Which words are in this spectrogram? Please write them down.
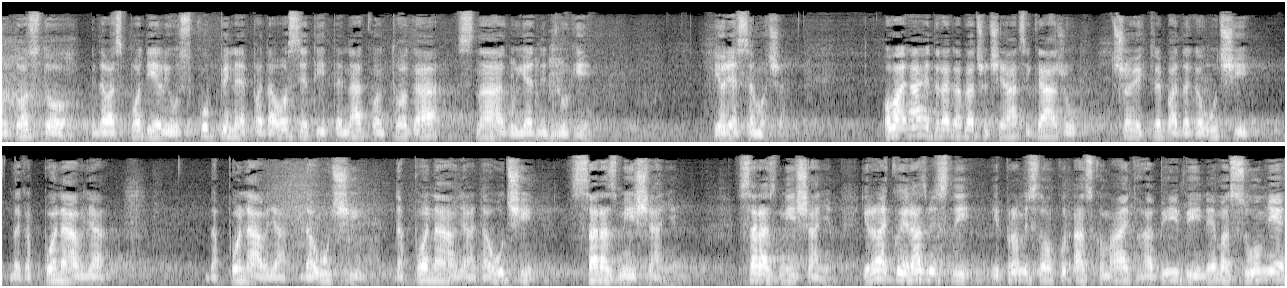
od ozdo i da vas podijeli u skupine pa da osjetite nakon toga snagu jedni drugi. Jer je samoćan. Ovaj ajed, draga braćo učenjaci, kažu čovjek treba da ga uči, da ga ponavlja, da ponavlja, da uči, da ponavlja, da uči sa razmišljanjem. Sa razmišljanjem. Jer onaj koji razmisli i promisli o kuranskom ajetu Habibi nema sumnje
